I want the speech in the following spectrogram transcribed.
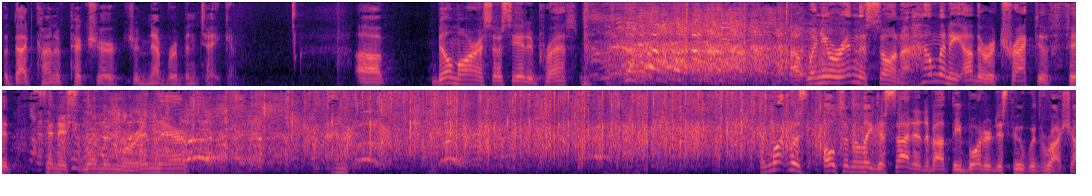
but that kind of picture should never have been taken." Uh, Bill Maher, Associated Press. when you were in the sauna, how many other attractive, fit, Finnish women were in there? And And what was ultimately decided about the border dispute with Russia?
